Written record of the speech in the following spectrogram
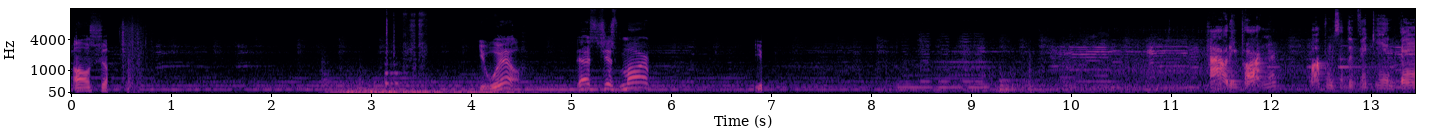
Also... You will? That's just Marv... You... Howdy, partner. Welcome to the Vikki and Van...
